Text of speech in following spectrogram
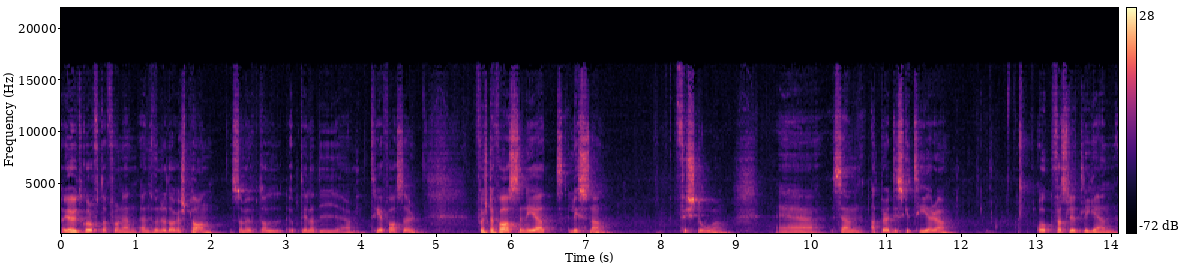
Och jag utgår ofta från en, en 100-dagarsplan som är uppdelad i eh, tre faser. Första fasen är att lyssna, förstå, eh, sen att börja diskutera och för att slutligen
